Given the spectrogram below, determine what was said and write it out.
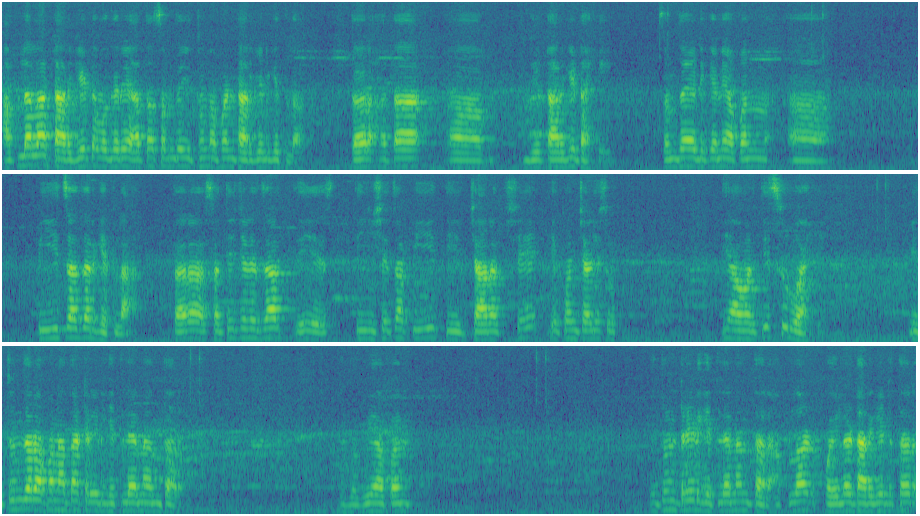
आपल्याला टार्गेट वगैरे आता समजा इथून आपण टार्गेट घेतलं तर आता जे टार्गेट आहे समजा या ठिकाणी आपण पीईचा जर घेतला तर सत्तेचाळीस हजार ते तीनशेचा पी ती चारशे एकोणचाळीस रुप यावरती सुरू आहे. इथून जर आपण आता ट्रेड घेतल्यानंतर बघूया आपण. इथून ट्रेड घेतल्यानंतर आपला पहिलं टार्गेट तर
